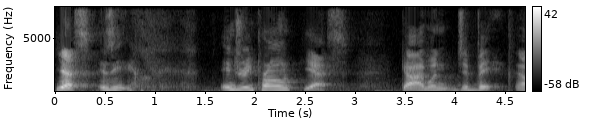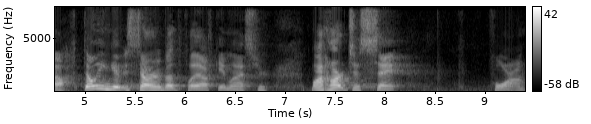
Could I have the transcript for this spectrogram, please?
Yes, is he injury prone? Yes. God, when oh, don't even get me started about the playoff game last year. My heart just sank for him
